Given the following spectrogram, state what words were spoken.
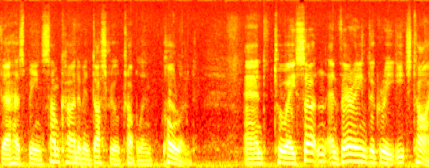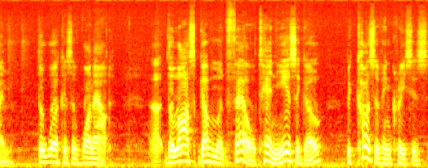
there has been some kind of industrial trouble in Poland. And to a certain and varying degree each time, the workers have won out. Uh, the last government fell 10 years ago because of increases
